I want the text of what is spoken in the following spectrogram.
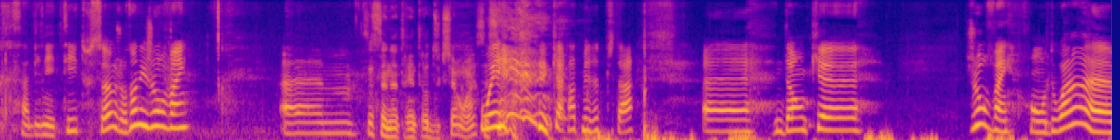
ça a bien été, tout ça. Aujourd'hui, on est jour 20. Euh, ça, c'est notre introduction, hein? Oui, 40 minutes plus tard. Euh, donc, jour 20, on doit.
